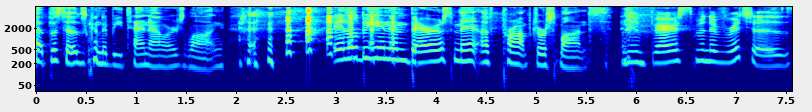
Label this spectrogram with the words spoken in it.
episode's going to be 10 hours long. It'll be an embarrassment of prompt response. an embarrassment of riches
